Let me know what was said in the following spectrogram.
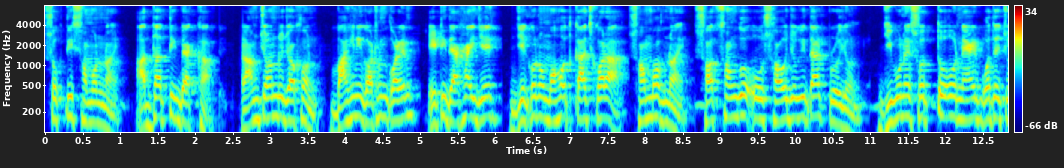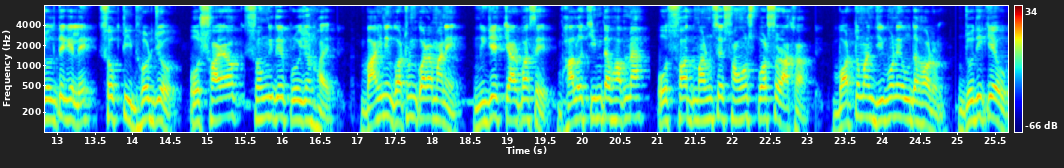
শক্তির সমন্বয়। আধ্যাত্মিক ব্যাখ্যা। রামচন্দ্র যখন বাহিনী গঠন করেন, এটি দেখায় যে যে কোনো মহৎ কাজ করা সম্ভব নয়। সৎসঙ্গ ও সহযোগিতার প্রয়োজন। জীবনে সত্য ও ন্যায়ের পথে চলতে গেলে শক্তি, ধৈর্য ও সহায়ক সঙ্গীদের প্রয়োজন হয়। বাহিনী গঠন করা মানে নিজের চারপাশে ভালো চিন্তা ভাবনা ও সৎ মানুষের সংস্পর্শ রাখা। বর্তমান জীবনে উদাহরণ, যদি কেউ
